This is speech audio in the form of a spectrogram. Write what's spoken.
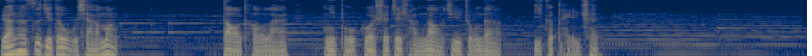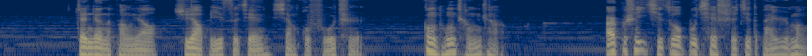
圆了自己的武侠梦。到头来，你不过是这场闹剧中的一个陪衬。真正的朋友需要彼此间相互扶持。共同成长，而不是一起做不切实际的白日梦，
